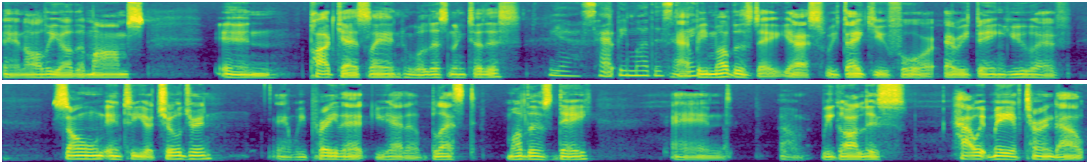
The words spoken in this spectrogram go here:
and all the other moms in podcast land who are listening to this. Yes. Happy Mother's Day. Happy Mother's Day. Yes, we thank you for everything you have sown into your children. And we pray that you had a blessed Mother's Day. And um, regardless how it may have turned out,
